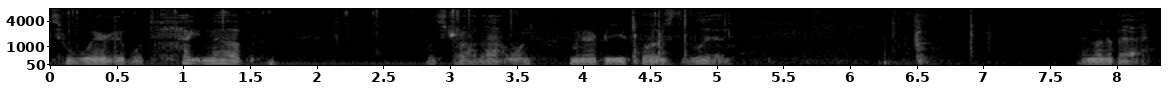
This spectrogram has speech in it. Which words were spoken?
to where it will tighten up. Let's try that one whenever you close the lid. And look at that.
